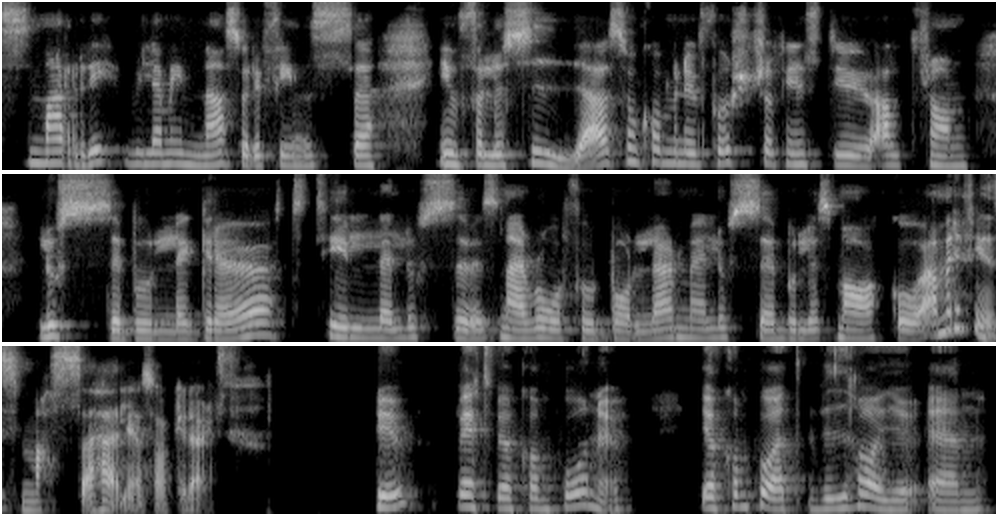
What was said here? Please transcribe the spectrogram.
smarrig vill jag minnas. Och det finns eh, inför Lucia som kommer nu först så finns det ju allt från lussebullegröt till lusse, såna här raw food bollar med lussebullesmak och ja men det finns massa härliga saker där. Du, vet du vad jag kom på nu? Jag kom på att vi har ju en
